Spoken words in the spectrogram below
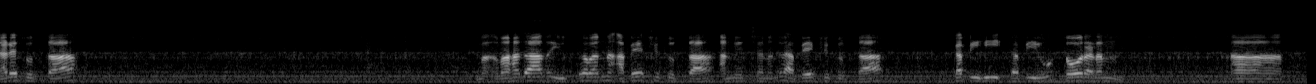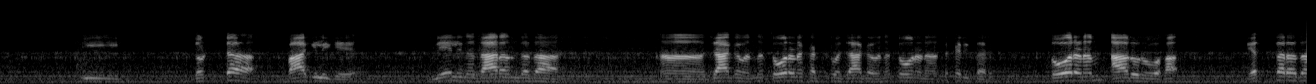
ನಡೆಸುತ್ತಾ ಮಹದಾದ ಯುದ್ಧವನ್ನ ಅಪೇಕ್ಷಿಸುತ್ತಾ, ಅನ್ವಿಚ್ಛನ್ ಅಂದ್ರೆ ಅಪೇಕ್ಷಿಸುತ್ತಾ ಕಪಿಹಿ, ಕಪಿಯು ತೋರಣಂ ಆ ಈ ದೊಡ್ಡ ಬಾಗಿಲಿಗೆ ಮೇಲಿನ ದಾರಂದದ ಆ, ಜಾಗವನ್ನ ತೋರಣ ಕಟ್ಟುವ ಜಾಗವನ್ನ ತೋರಣ ಅಂತ ಕರೀತಾರೆ. ತೋರಣಂ ಆರುರೋಹ. ಎತ್ತರದ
